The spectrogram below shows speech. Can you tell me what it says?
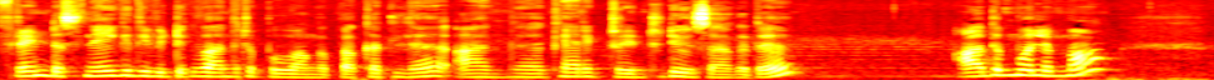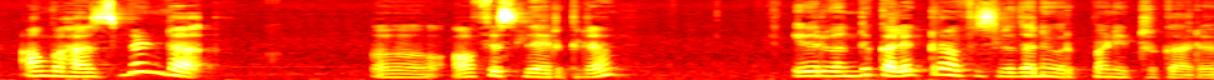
ஃப்ரெண்டு ஸ்நேகிதி வீட்டுக்கு வந்துட்டு போவாங்க. பக்கத்தில் அந்த கேரக்டர் இன்ட்ரடியூஸ் ஆகுது. அது மூலமாக அவங்க ஹஸ்பண்ட் ஆஃபீஸில் இருக்கிற இவர் வந்து கலெக்டர் ஆஃபீஸில் தானே ஒர்க் பண்ணிகிட்ருக்காரு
